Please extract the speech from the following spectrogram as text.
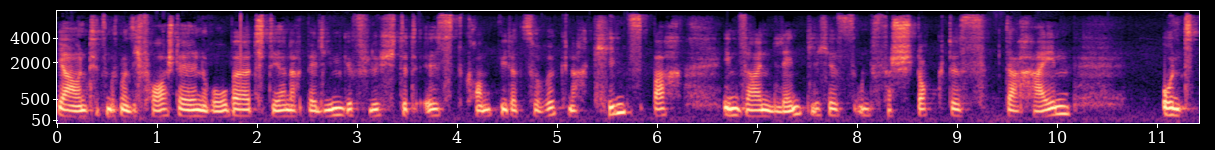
Ja, und jetzt muss man sich vorstellen, Robert, der nach Berlin geflüchtet ist, kommt wieder zurück nach Kinsbach in sein ländliches und verstocktes Daheim. Und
